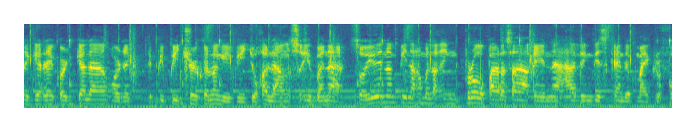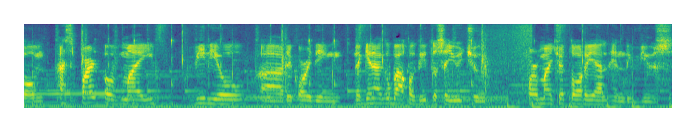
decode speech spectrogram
nag-record ka lang or nag-picture ka lang, i-video ka lang, so iba na. So yun ang pinakamalaking pro para sa akin na having this kind of microphone as part of my video uh, recording na ginagawa ko dito sa YouTube for my tutorial and reviews.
